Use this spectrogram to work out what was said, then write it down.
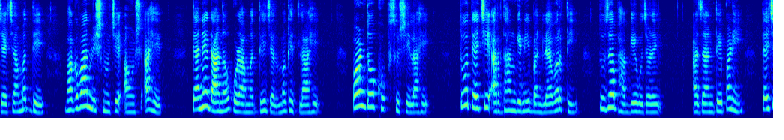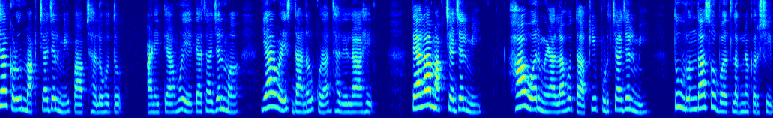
ज्याच्यामध्ये भगवान विष्णूचे अंश आहेत. त्याने दानव कुळामध्ये जन्म घेतला आहे. पण तो खूप सुशील आहे. तू त्याची अर्धांगिनी बनल्यावरती तुझं भाग्य उजळेल. अजाणतेपणी त्याच्याकडून मागच्या जन्मी पाप झालं होतं आणि त्यामुळे त्याचा जन्म यावेळेस दानव कुळात झालेला आहे. त्याला मागच्या जन्मी हा वर मिळाला होता की पुढच्या जन्मी तू वृंदासोबत लग्न करशील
